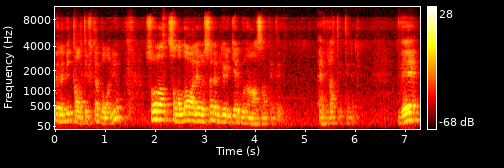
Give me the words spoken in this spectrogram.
Böyle bir taltifte bulunuyor. Sonra sallallahu aleyhi ve sellem diyor gel bunu azat edelim. Evlat edinelim. Ve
